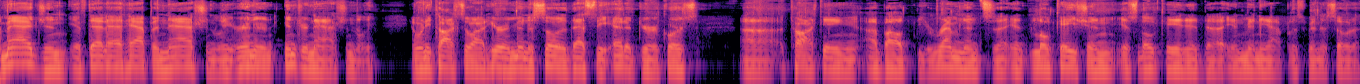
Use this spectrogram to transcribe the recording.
Imagine if that had happened nationally or inter- internationally. And when he talks about here in Minnesota, that's the editor, of course, uh, talking about the Remnant's uh, location. It's located uh, in Minneapolis, Minnesota.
